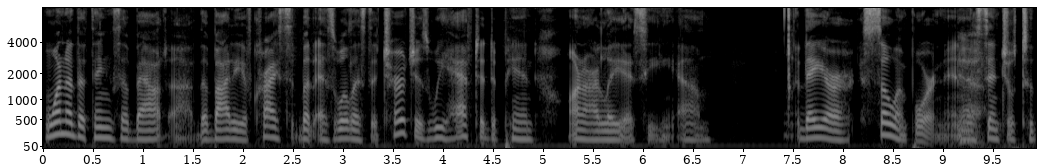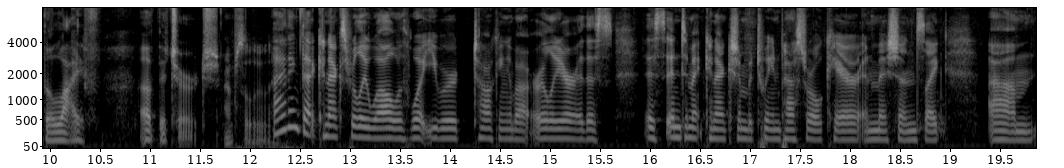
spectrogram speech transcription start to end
one of the things about uh, the body of Christ, but as well as the churches, we have to depend on our laity. Um, they are so important and Yeah. essential to the life of the church. Absolutely. I think that connects really well with what you were talking about earlier. This this intimate connection between pastoral care and missions. Like, um,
